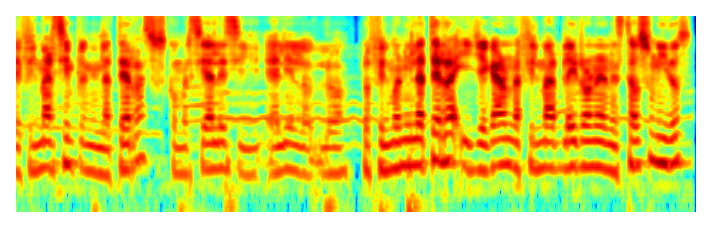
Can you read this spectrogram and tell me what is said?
de filmar siempre en Inglaterra, sus comerciales y Alien lo, lo, lo filmó en Inglaterra y llegaron a filmar Blade Runner en Estados Unidos.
